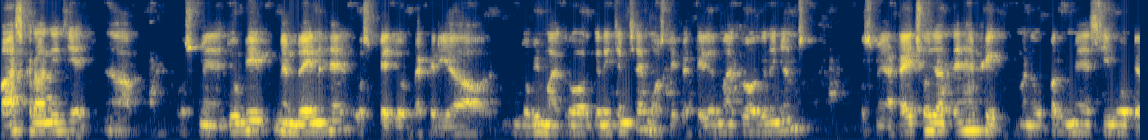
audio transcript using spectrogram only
पास करा दीजिए। आप उसमें जो भी मेम्ब्रेन है, उस पर जो बैक्टीरिया और जो भी माइक्रो ऑर्गेनिजम्स है मोस्टली बैक्टीरियल माइक्रो ऑर्गेनिजम्स उसमें अटैच हो जाते हैं। फिर मैंने ऊपर में सीवो के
